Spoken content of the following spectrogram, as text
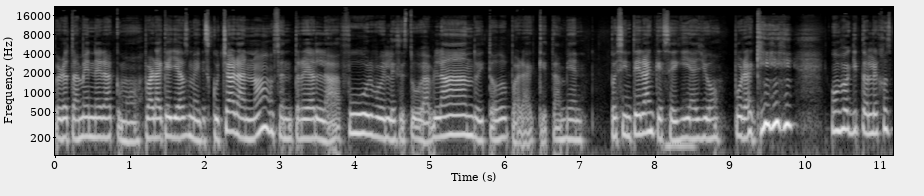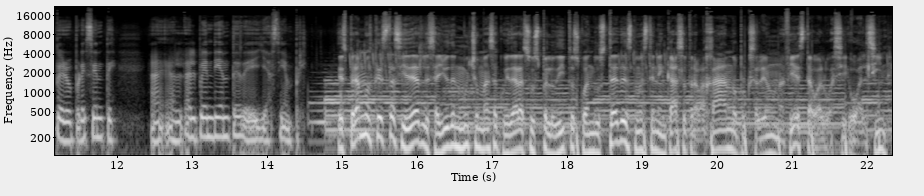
pero también era como para que ellas me escucharan, ¿no? O sea, entré a la furbo y les estuve hablando y todo para que también pues sintieran que seguía yo por aquí, un poquito lejos pero presente al, pendiente de ella siempre. Esperamos que estas ideas les ayuden mucho más a cuidar a sus peluditos cuando ustedes no estén en casa trabajando porque salieron a una fiesta o algo así, o al cine.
